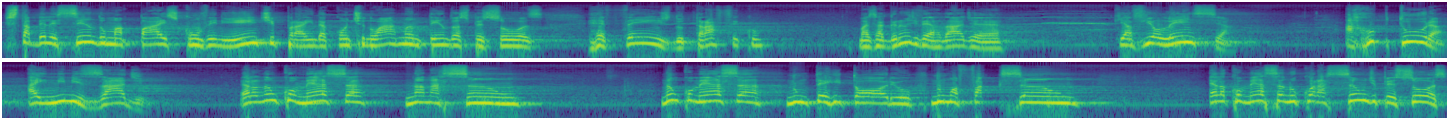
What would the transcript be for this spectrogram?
estabelecendo uma paz conveniente para ainda continuar mantendo as pessoas reféns do tráfico. Mas a grande verdade é que a violência, a ruptura, a inimizade, ela não começa na nação, não começa num território, numa facção, ela começa no coração de pessoas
